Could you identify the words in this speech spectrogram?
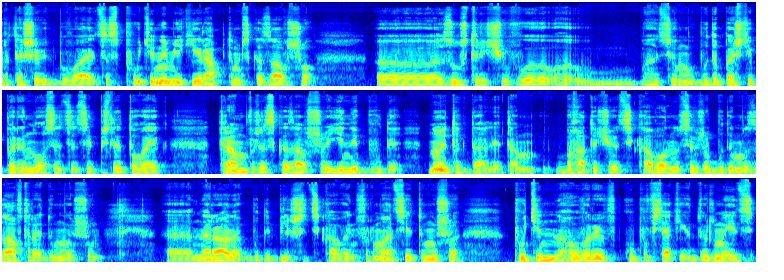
про те, що відбувається з Путіним, який раптом сказав, що е, зустріч в е, цьому Будапешті переноситься. Це після того, як Трамп вже сказав, що її не буде. Ну і так далі. Там багато чого цікавого. Ну це вже будемо завтра. Я думаю, що е, на ранок буде більше цікавої інформації, тому що Путін наговорив купу всяких дурниць.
